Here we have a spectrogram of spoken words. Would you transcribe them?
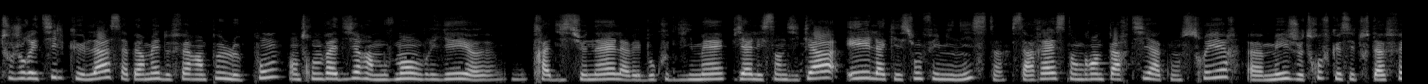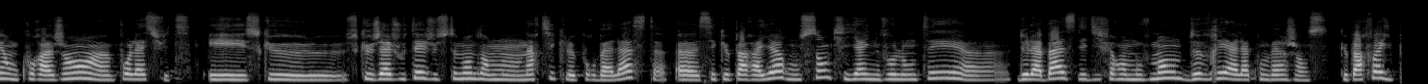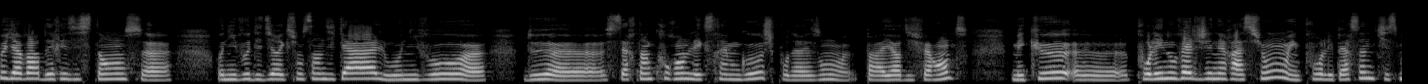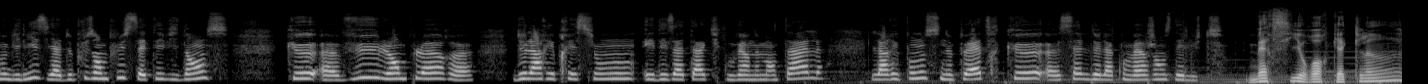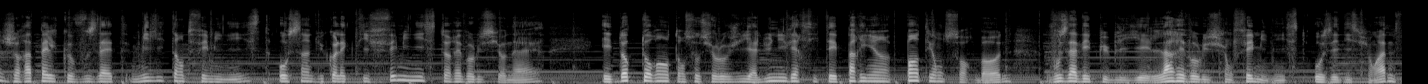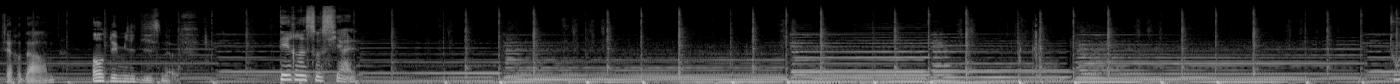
Toujours est-il que là, ça permet de faire un peu le pont entre, on va dire, un mouvement ouvrier euh, traditionnel avec beaucoup de guillemets via les syndicats et la question féministe. Ça reste en grande partie à construire, euh, mais je trouve que c'est tout à fait encourageant euh, pour la suite. Et ce que ce que j'ajoutais justement dans mon article pour Ballast, c'est que par ailleurs, on sent qu'il y a une volonté de la base des différents mouvements d'œuvrer à la convergence. Que parfois il peut y avoir des résistances au niveau des directions syndicales ou au niveau euh, de euh, certains courants de l'extrême gauche pour des raisons euh, par ailleurs différentes, mais que pour les nouvelles générations et pour les personnes qui se mobilisent, il y a de plus en plus cette évidence que vu l'ampleur de la répression et des attaques gouvernementales, la réponse ne peut être que celle de la convergence des luttes. Merci Aurore Quéclin. Je rappelle que vous êtes militante féministe au sein du collectif féministe révolutionnaire et doctorante en sociologie à l'université Paris Panthéon-Sorbonne. Vous avez publié La Révolution féministe aux éditions Amsterdam en 2019. Terrain social.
